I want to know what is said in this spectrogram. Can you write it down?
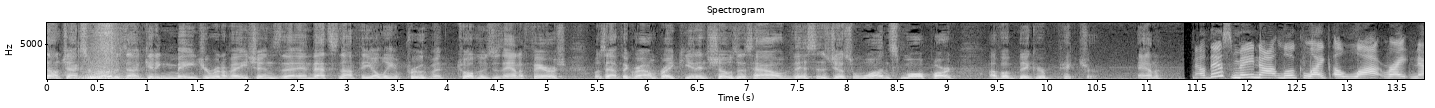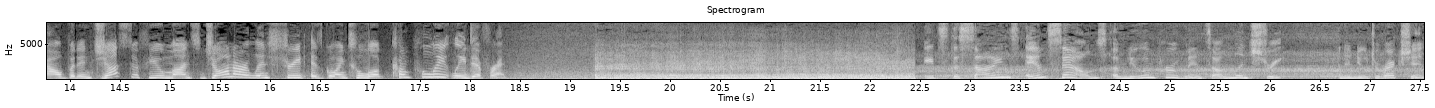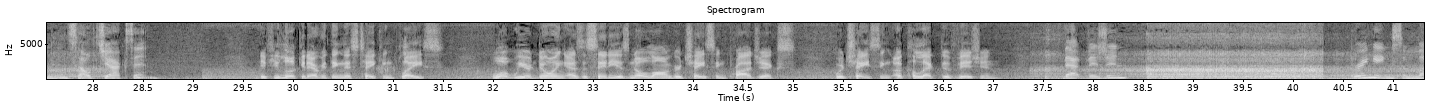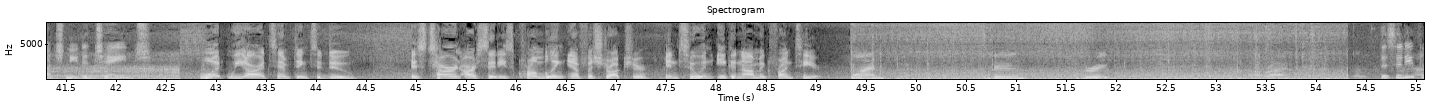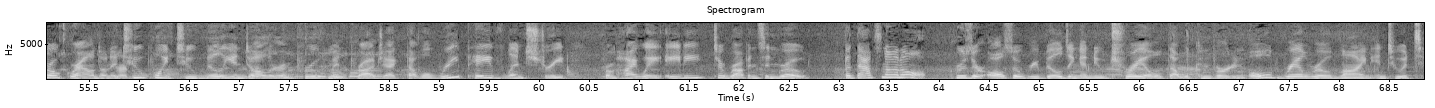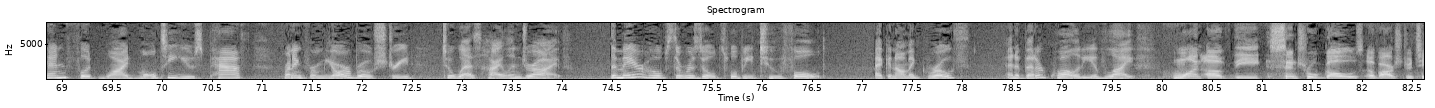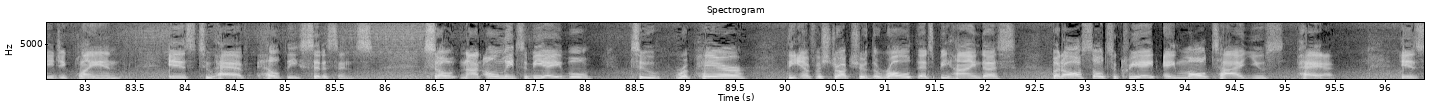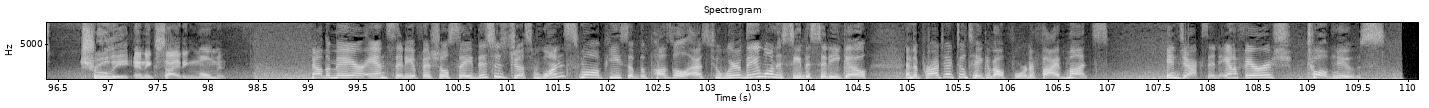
South Jackson Road is now getting major renovations, and that's not the only improvement. 12 News' Anna Farish was at the groundbreaking and shows us how this is just one small part of a bigger picture. Anna? Now, this may not look like a lot right now, but in just a few months, John R. Lynch Street is going to look completely different. It's the signs and sounds of new improvements on Lynch Street and a new direction in South Jackson. If you look at everything that's taking place, what we are doing as a city is no longer chasing projects. We're chasing a collective vision. That vision? Bringing some much needed change. What we are attempting to do is turn our city's crumbling infrastructure into an economic frontier. One, two, three. All right. The city broke ground on a $2.2 million improvement project that will repave Lynch Street from Highway 80 to Robinson Road. But that's not all. Crews are also rebuilding a new trail that will convert an old railroad line into a 10-foot wide multi-use path running from Yarborough Street to West Highland Drive. The mayor hopes the results will be twofold, economic growth and a better quality of life. One of the central goals of our strategic plan is to have healthy citizens. So not only to be able to repair the infrastructure, the road that's behind us, but also to create a multi-use path is truly an exciting moment. Now, the mayor and city officials say this is just one small piece of the puzzle as to where they want to see the city go, and the project will take about four to five months. In Jackson, Anna Farish, 12 News.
